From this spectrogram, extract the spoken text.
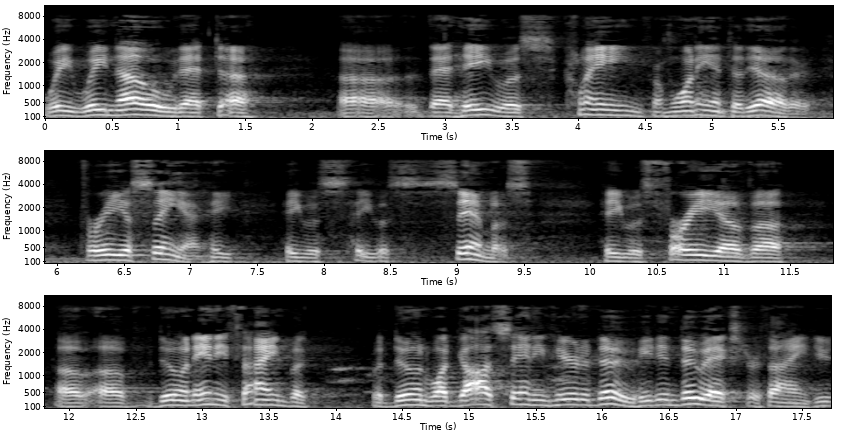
we, we know that, uh, uh, that he was clean from one end to the other, free of sin. He, he was, he was sinless. He was free of, uh, of, of doing anything but, but doing what God sent him here to do. He didn't do extra things. You,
